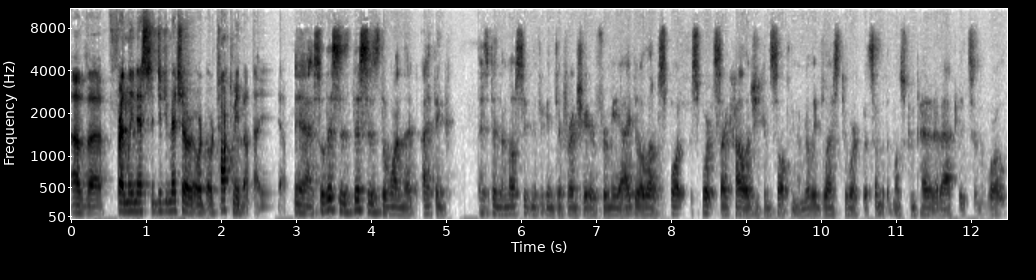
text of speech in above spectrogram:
of uh, friendliness. Did you mention or, or, or talk to me about that? Yeah. Yeah, so this is this is the one that I think has been the most significant differentiator for me. I do a lot of sport sports psychology consulting. I'm really blessed to work with some of the most competitive athletes in the world.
